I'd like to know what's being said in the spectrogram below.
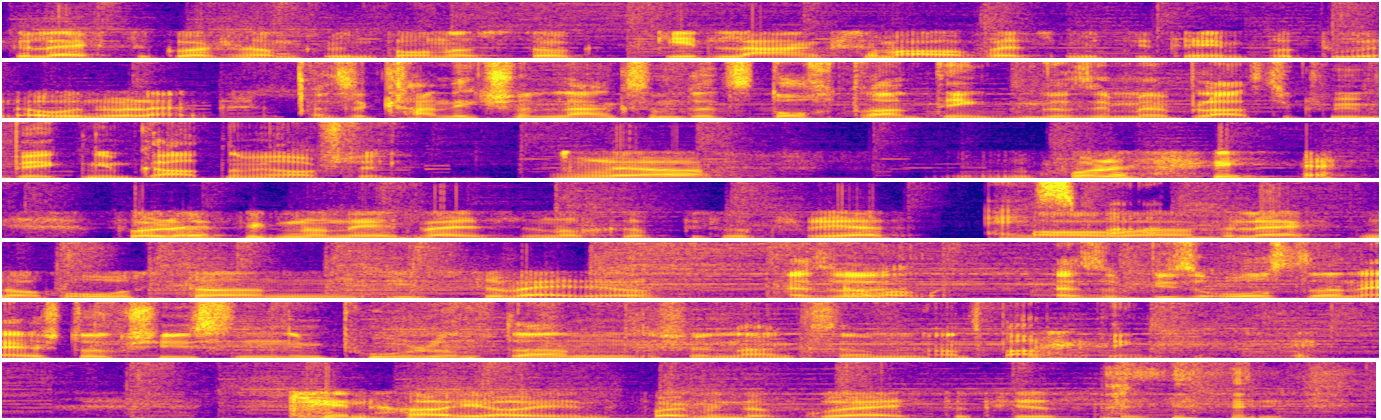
vielleicht sogar schon am Gründonnerstag, geht langsam aufwärts mit den Temperaturen, aber nur langsam. Also kann ich schon langsam jetzt doch dran denken, dass ich mein Plastikschwimmbecken im Garten einmal aufstelle? Ja, vorläufig, vorläufig noch nicht, weil es noch ein bisschen gefriert. Eisbaden. Aber vielleicht nach Ostern ist es soweit, ja. Also, also bis Ostern Eisstock schießen im Pool und dann schön langsam ans Baden denken. Genau, ja, vor allem in der Früh ist, ist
